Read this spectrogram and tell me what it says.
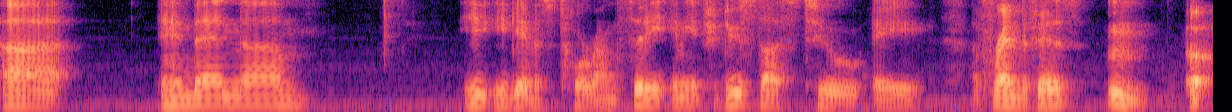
Uh, and then um, he, he gave us a tour around the city and he introduced us to a, a friend of his. Mm, uh,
